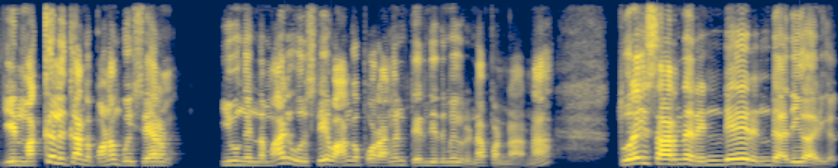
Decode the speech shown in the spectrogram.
என் மக்களுக்கு அந்த பணம் போய் சேரணும். இவங்க இந்த மாதிரி ஒரு ஸ்டே வாங்க போகிறாங்கன்னு தெரிஞ்சதுமே இவர் என்ன பண்ணார்னா துறை சார்ந்த ரெண்டே ரெண்டு அதிகாரிகள்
